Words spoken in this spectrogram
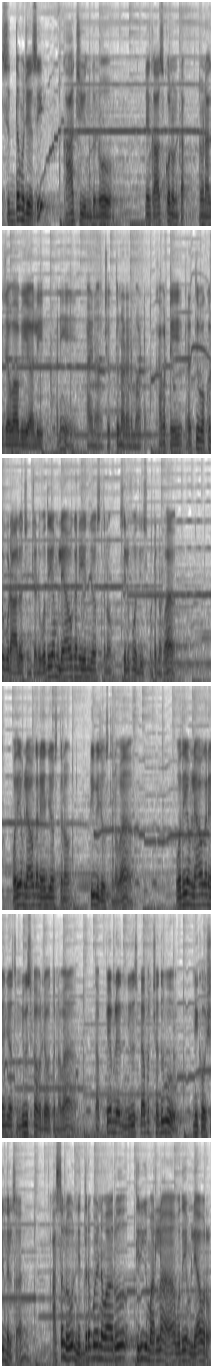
సిద్ధము చేసి కాచియుందును. నేను కాసుకొని ఉంటా. నువ్వు నాకు జవాబు ఇవ్వాలి అని ఆయన చెప్తున్నాడు అనమాట కాబట్టి ప్రతి ఒక్కరు కూడా ఆలోచించండి ఉదయం లేవగానే ఏం చేస్తున్నావు? సెల్ ఫోన్ తీసుకుంటున్నావా? ఉదయం లేవగానే ఏం చేస్తున్నావు? టీవీ చూస్తున్నావా? ఉదయం లేవగానే ఏం చేస్తున్నావు? న్యూస్ పేపర్ చదువుతున్నావా? తప్పేం లేదు న్యూస్ పేపర్ చదువు. నీకు విషయం తెలుసా? అసలు నిద్రపోయిన వారు తిరిగి మరలా ఉదయం లేవరు.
